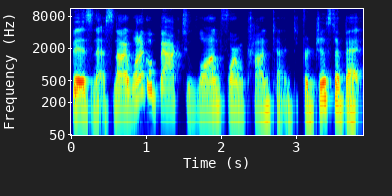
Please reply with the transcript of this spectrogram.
business. Now, I want to go back to long form content for just a bit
